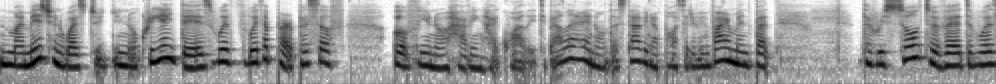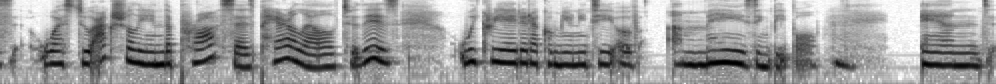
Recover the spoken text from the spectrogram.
my mission was to you know create this with with a purpose of of you know having high quality ballet and all that stuff in a positive environment but the result of it was was to actually in the process parallel to this we created a community of amazing people mm. and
